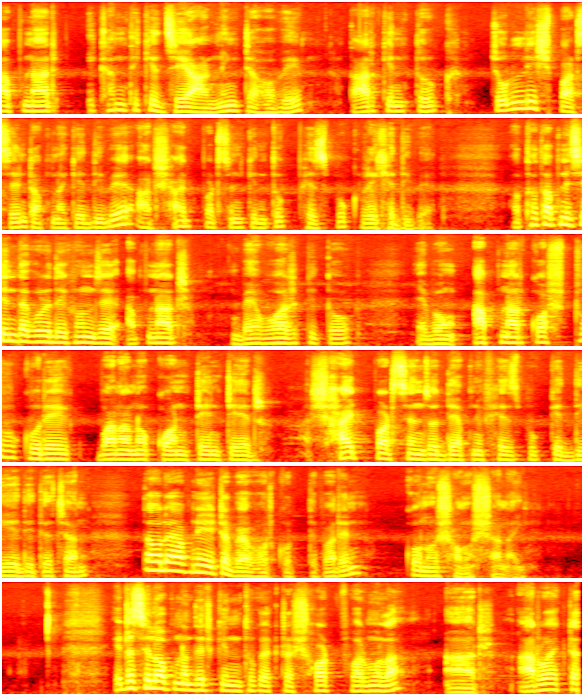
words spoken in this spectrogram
আপনার এখান থেকে যে আর্নিংটা হবে, তার কিন্তু চল্লিশ পার্সেন্ট আপনাকে দিবে আর ষাট পার্সেন্ট কিন্তু ফেসবুক রেখে দিবে। অর্থাৎ আপনি চিন্তা করে দেখুন যে আপনার ব্যবহারকৃত এবং আপনার কষ্ট করে বানানো কন্টেন্টের ষাট পার্সেন্ট যদি আপনি ফেসবুককে দিয়ে দিতে চান, তাহলে আপনি এটা ব্যবহার করতে পারেন, কোনো সমস্যা নাই। এটা ছিল আপনাদের কিন্তু একটা শর্ট ফর্মুলা আর আরও একটা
